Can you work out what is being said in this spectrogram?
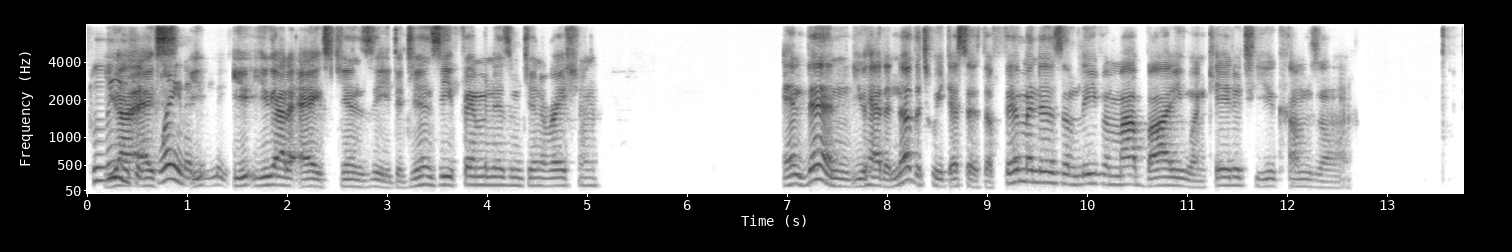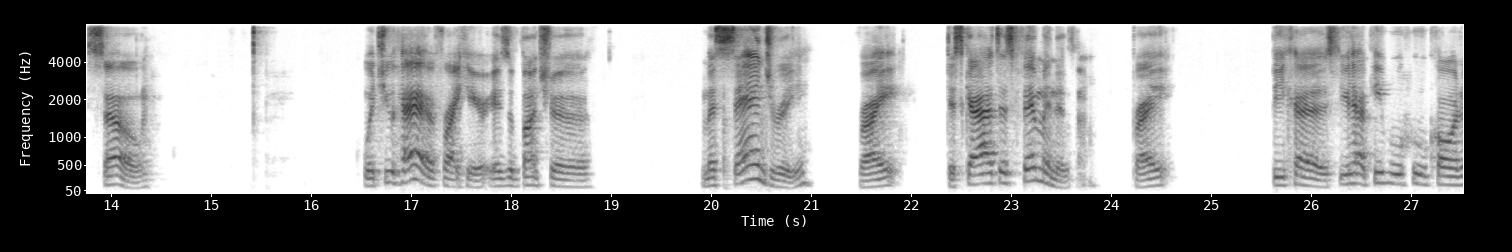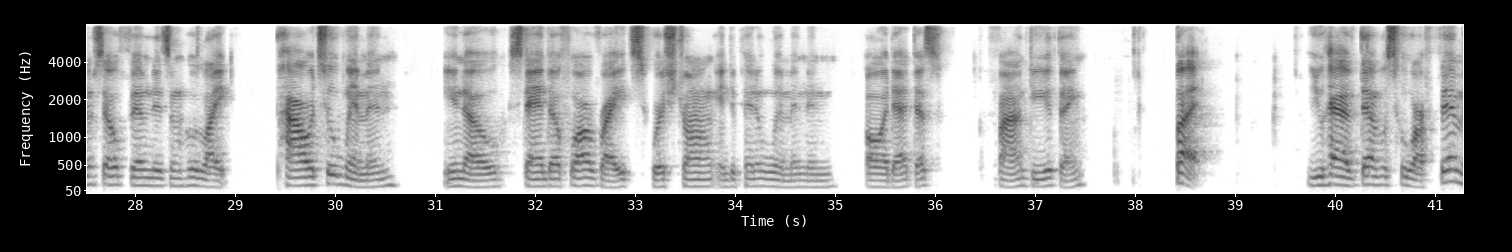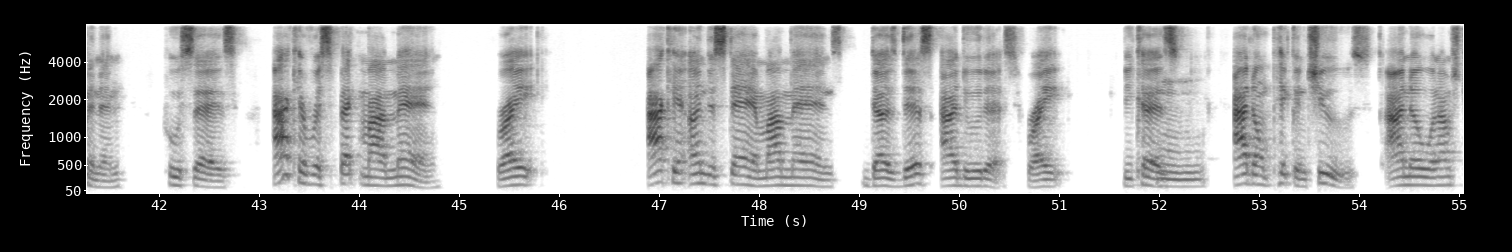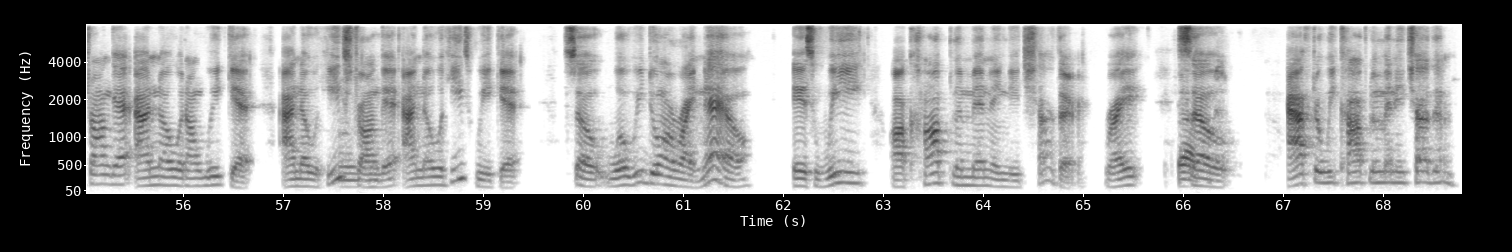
Please explain ask, it to me. You, you got to ask Gen Z, the Gen Z feminism generation. And then you had another tweet that says, The feminism leaving my body when Cater to You comes on. So, what you have right here is a bunch of misandry, right? Disguised as feminism, right? Because you have people who call themselves feminism who like power to women, you know, stand up for our rights. We're strong, independent women and all that. That's fine, do your thing. But you have devils who are feminine who says, I can respect my man, right? I can understand my man's does this, I do this, right? Because mm-hmm. I don't pick and choose. I know what I'm strong at, I know what I'm weak at. I know what he's mm-hmm. strong at. I know what he's weak at. So what we're doing right now is we are complementing each other, right? Yeah. So after we compliment each other,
